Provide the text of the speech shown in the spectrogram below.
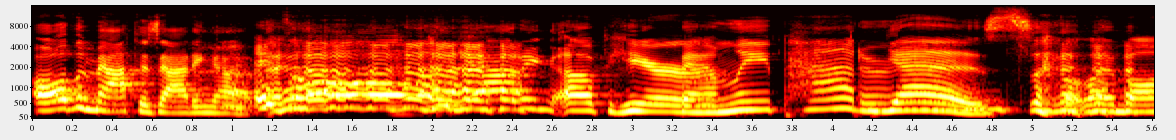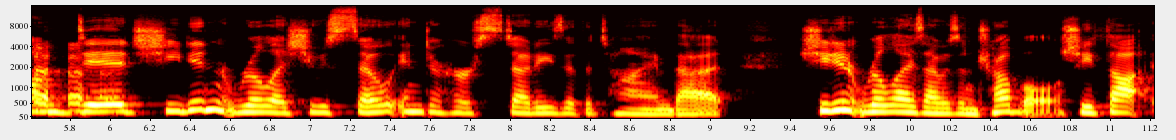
all the math is adding up. it's all adding up here. Family pattern. Yes. But my mom did. She didn't realize she was so into her studies at the time that she didn't realize I was in trouble. She thought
